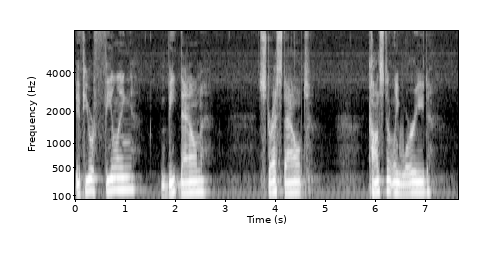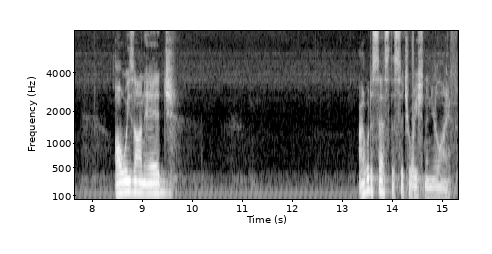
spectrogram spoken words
If you're feeling beat down, stressed out, constantly worried, always on edge, I would assess the situation in your life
